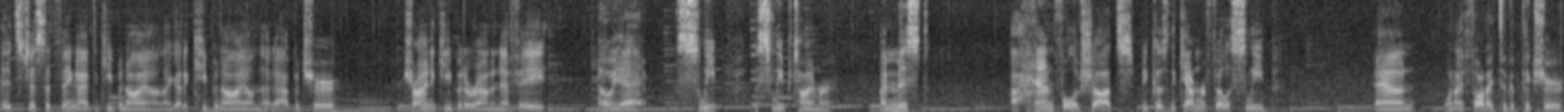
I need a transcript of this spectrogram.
it's just a thing I have to keep an eye on. I gotta keep an eye on that aperture, trying to keep it around an f8. Oh yeah, sleep, the sleep timer. I missed a handful of shots because the camera fell asleep. And when I thought I took a picture,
